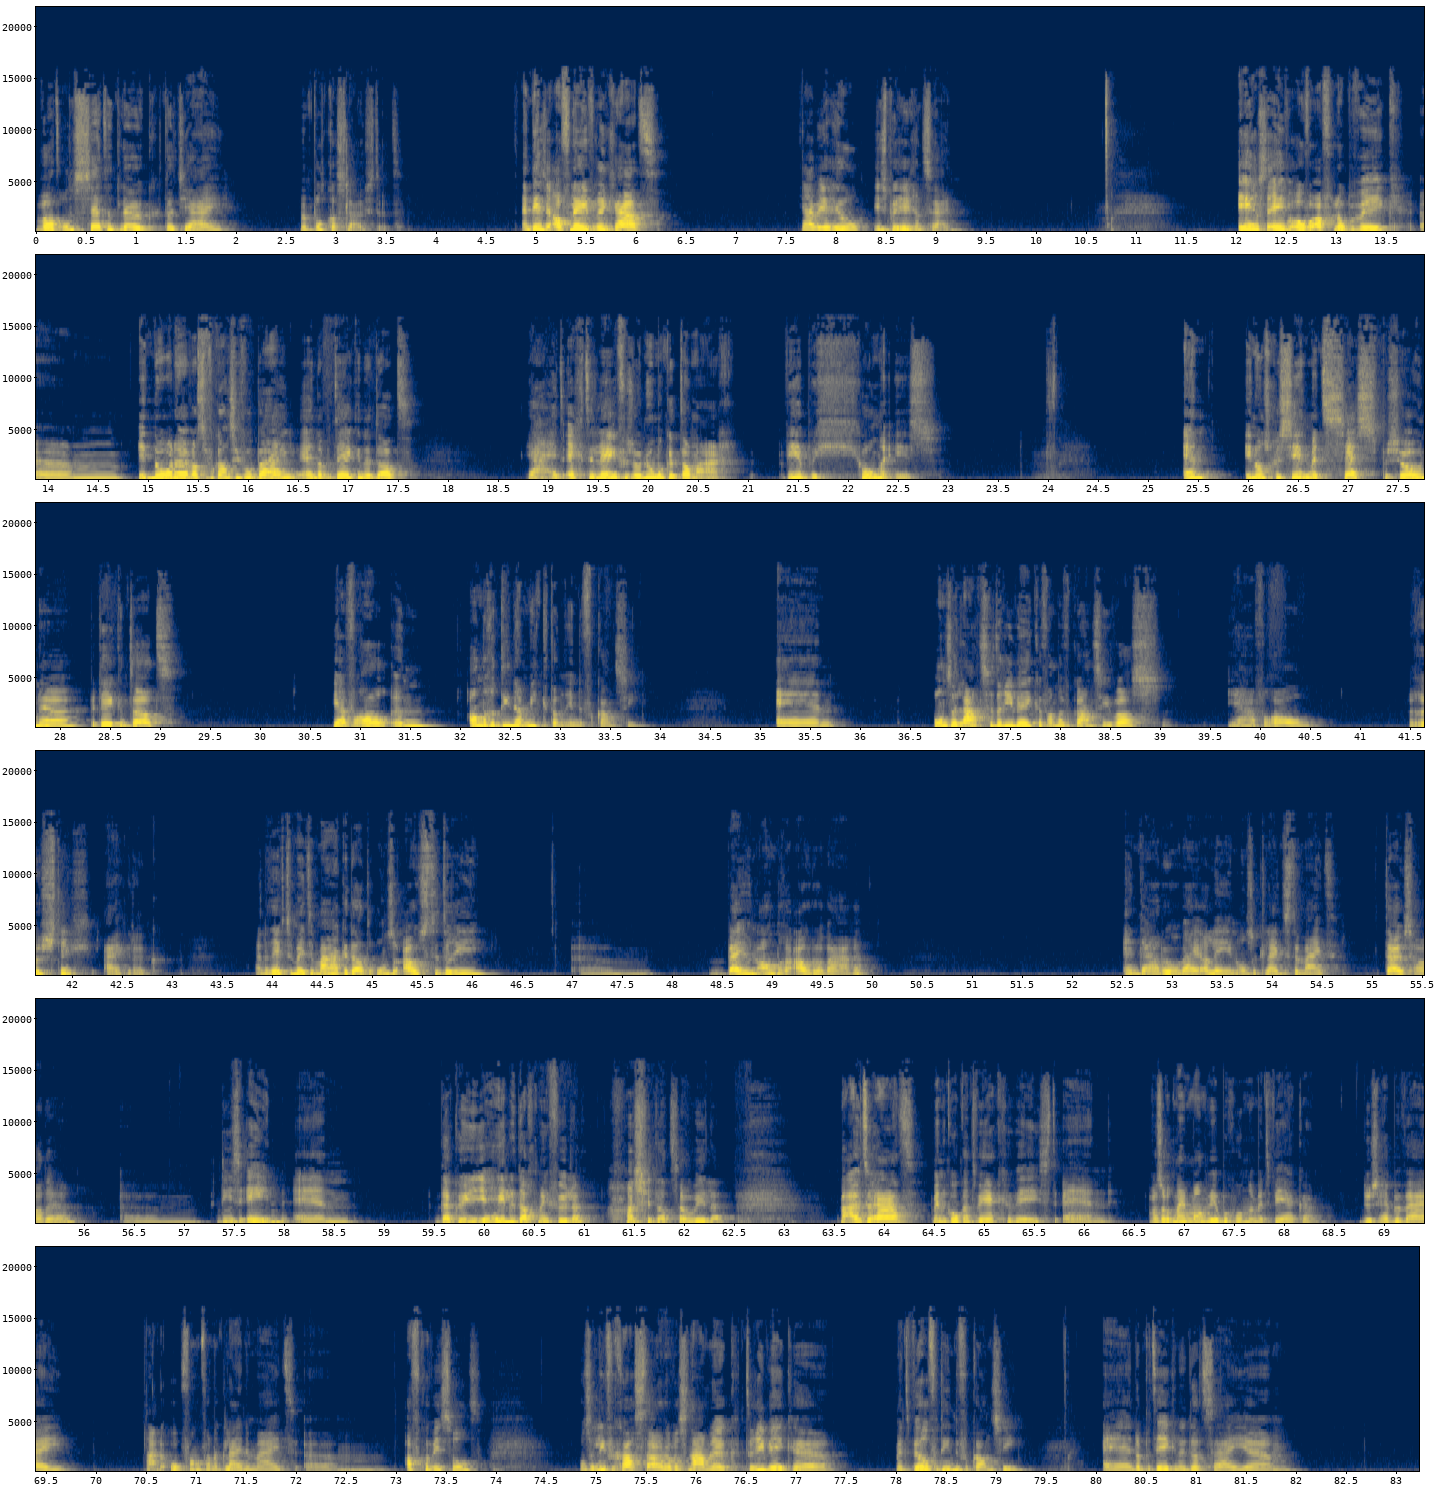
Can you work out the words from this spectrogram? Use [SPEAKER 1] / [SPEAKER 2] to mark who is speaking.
[SPEAKER 1] Wat ontzettend leuk dat jij mijn podcast luistert. En deze aflevering gaat ja, weer heel inspirerend zijn. Eerst even over afgelopen week. Um, in het noorden was de vakantie voorbij en dat betekende dat ja, het echte leven, zo noem ik het dan maar, weer begonnen is. En in ons gezin met zes personen betekent dat ja, vooral een andere dynamiek dan in de vakantie. En onze laatste drie weken van de vakantie was ja, vooral rustig eigenlijk. En dat heeft ermee te maken dat onze oudste drie ehm, bij hun andere ouder waren. En daardoor wij alleen onze kleinste meid thuis hadden. Ehm, die is één en daar kun je je hele dag mee vullen, als je dat zou willen. Maar uiteraard ben ik ook aan het werk geweest en was ook mijn man weer begonnen met werken. Dus hebben wij nou, de opvang van een kleine meid ehm, afgewisseld. Onze lieve gastouder was namelijk drie weken met welverdiende vakantie. En dat betekende dat zij um,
